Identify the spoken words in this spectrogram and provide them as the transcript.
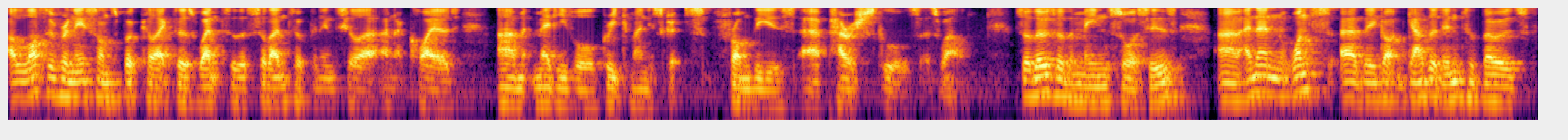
a lot of Renaissance book collectors went to the Salento Peninsula and acquired um, medieval Greek manuscripts from these uh, parish schools as well. So those are the main sources. Uh, and then once uh, they got gathered into those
